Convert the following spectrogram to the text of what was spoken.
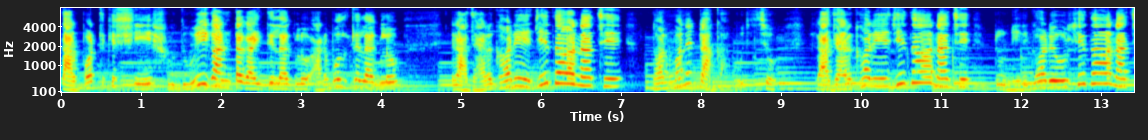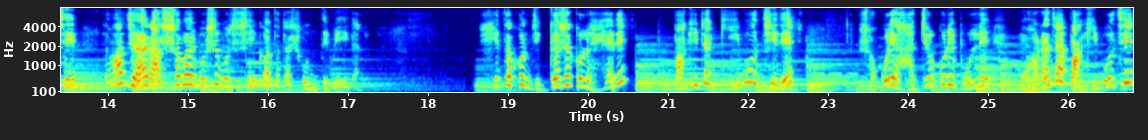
তারপর থেকে সে শুধুই গানটা গাইতে লাগল আর বলতে লাগল, রাজার ঘরে যে ধন আছে, ধন মানে টাকা, বুঝছ? রাজার ঘরে যে ধন আছে, টুনির ঘরেও সে ধন আছে। রাজা রাজসভায় বসে বসে সেই কথাটা শুনতে পেয়ে গেল। সে তখন জিজ্ঞাসা করল হ্যাঁ রে, পাখিটা কি বলছে রে? সকলে হাত জোর করে বললে, মহারাজা, পাখি বলছে,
